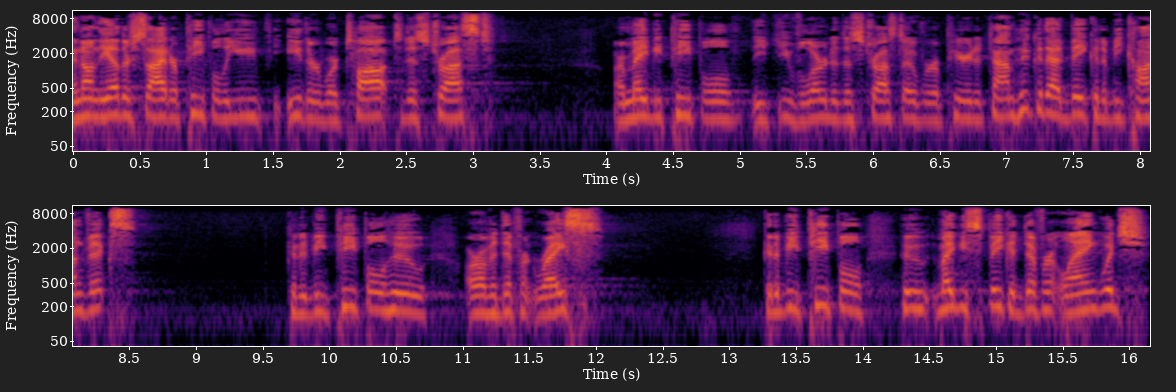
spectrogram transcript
and on the other side are people you either were taught to distrust or maybe people that you've learned to distrust over a period of time. Who could that be? Could it be convicts? Could it be people who are of a different race? Could it be people who maybe speak a different language?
